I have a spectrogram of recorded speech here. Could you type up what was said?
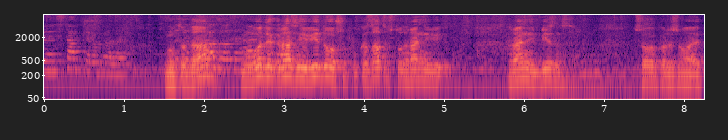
е, ставки робили. Ну то да. Ну от якраз є відео, щоб показати, що тут гральний, ві- гральний бізнес. Що ви переживаєте?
